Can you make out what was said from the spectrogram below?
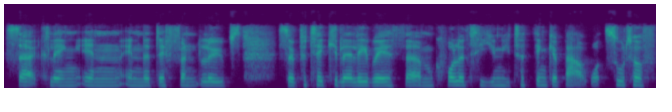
circling in in the different loops. So particularly with um, quality, you need to think about what sort of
